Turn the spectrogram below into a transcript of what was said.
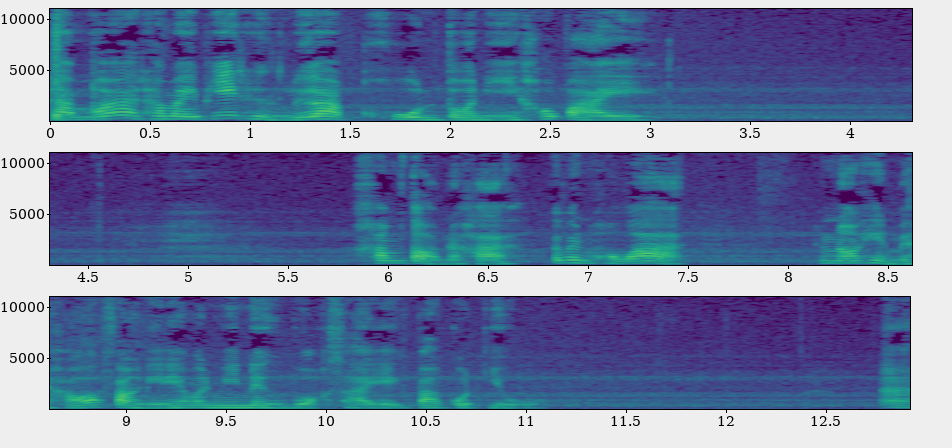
ถามว่าทำไมพี่ถึงเลือกคูณตัวนี้เข้าไปคำตอบนะคะ ก็เป็นเพราะว่า น้องๆเห็นไหมคะว่าฝั่งนี้เนี่ยมันมี1บวก sin x ปรากฏอยู่อ่า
